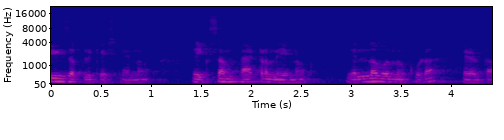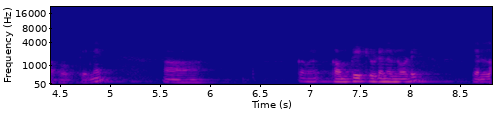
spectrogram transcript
ಫೀಸ್ ಅಪ್ಲಿಕೇಶನ್ ಏನು ಎಕ್ಸಾಮ್ ಪ್ಯಾಟ್ರನ್ ಏನು, ಎಲ್ಲವನ್ನು ಕೂಡ ಹೇಳ್ತಾ ಹೋಗ್ತೀನಿ. ಕಂಪ್ಲೀಟ್ ನೋಡಿ, ಎಲ್ಲ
